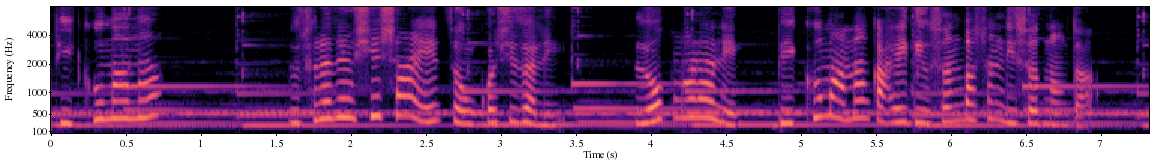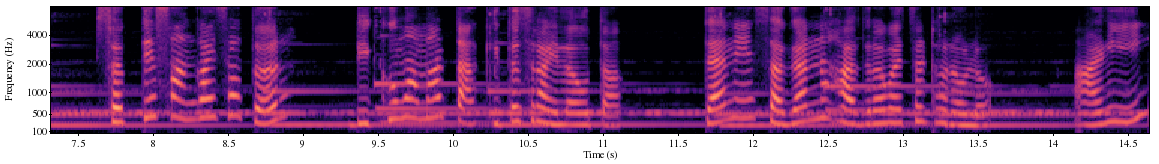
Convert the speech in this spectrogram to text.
भिकू मामा? दुसऱ्या दिवशी शाळेत चौकशी झाली. लोक म्हणाले भिकू मामा काही दिवसांपासून दिसत नव्हता. सत्य सांगायचा तर भिकू मामा टाकीतच राहिला होता. त्याने सगळ्यांना हादरवायचं ठरवलं. आणि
